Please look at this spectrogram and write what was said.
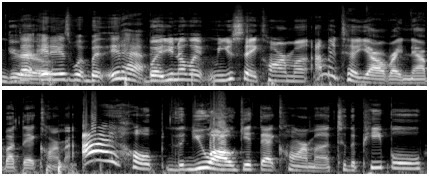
That it is what, but it happened. But you know what? When you say karma, I'm gonna tell y'all right now about that karma. I hope that you all get that karma to the people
